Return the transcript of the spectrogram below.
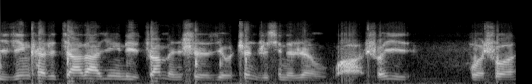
已经开始加大运力，专门是有政治性的任务啊，所以我说。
